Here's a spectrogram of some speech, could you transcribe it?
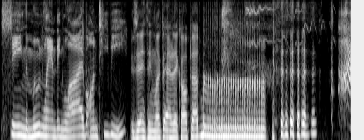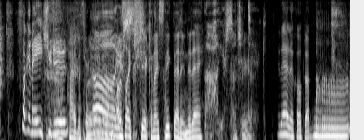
Seeing the moon landing live on TV. Is there anything like the helicopter? Fucking hate you, dude. I had to throw that Oh, in. I was like, such shit, can I sneak that in today? Oh, you're such a pretty good. dick. An helicopter.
